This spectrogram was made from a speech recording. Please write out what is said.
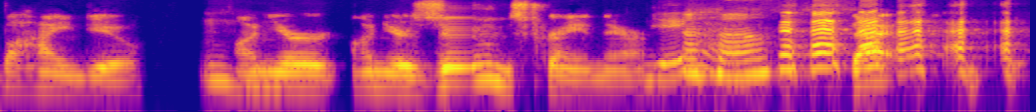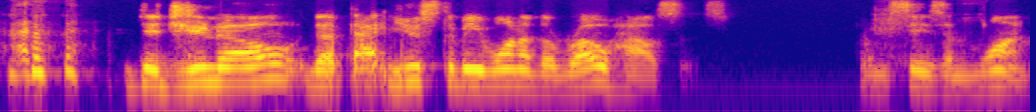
behind you Mm-hmm. on your on your zoom screen there Yeah. That- did you know that that used to be one of the row houses from season one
